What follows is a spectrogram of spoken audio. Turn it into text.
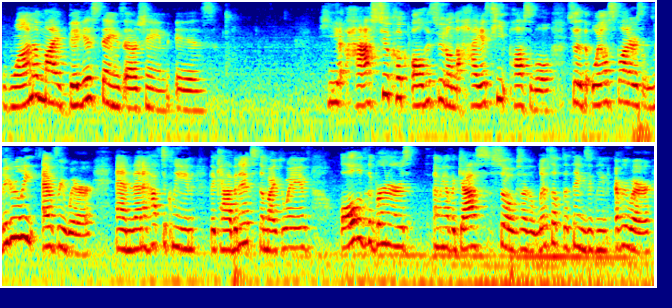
One of my biggest things about Shane is he has to cook all his food on the highest heat possible so that the oil splatters literally everywhere. And then I have to clean the cabinets, the microwave, all of the burners, and we have a gas stove, so I have to lift up the things and clean everywhere.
